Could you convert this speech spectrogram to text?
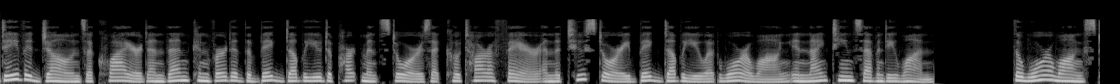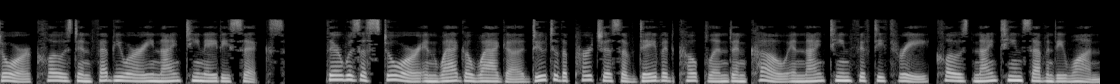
David Jones acquired and then converted the Big W department stores at Kotara Fair and the two-story Big W at Warrawong in 1971. The Warrawong store closed in February 1986. There was a store in Wagga Wagga due to the purchase of David Copeland & Co. in 1953 closed 1971.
